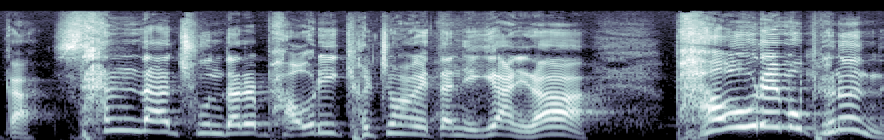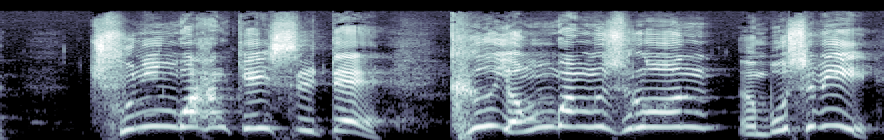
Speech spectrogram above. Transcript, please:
그러니까 산다 죽은다를 바울이 결정하겠다는 얘기가 아니라 바울의 목표는 주님과 함께 있을 때 그 영광스러운 모습이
